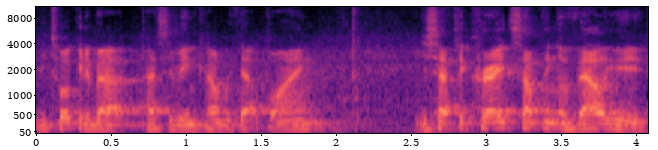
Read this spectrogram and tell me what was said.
you're talking about passive income without buying, you just have to create something of value.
